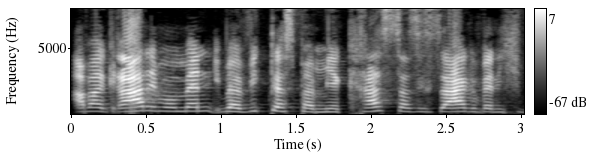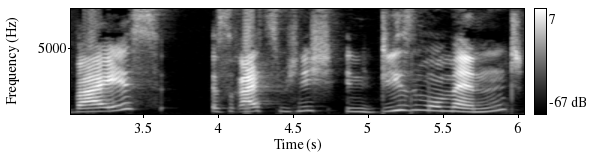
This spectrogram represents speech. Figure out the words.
Aber gerade im Moment überwiegt das bei mir krass, dass ich sage, wenn ich weiß, es reizt mich nicht in diesem Moment,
